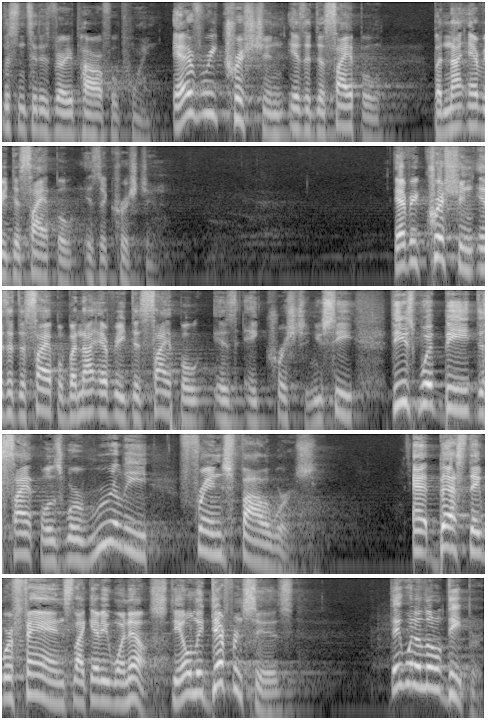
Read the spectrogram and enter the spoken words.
Listen to this very powerful point. Every Christian is a disciple, but not every disciple is a Christian. Every Christian is a disciple, but not every disciple is a Christian. You see, these would be disciples were really fringe followers. At best, they were fans like everyone else. The only difference is they went a little deeper,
